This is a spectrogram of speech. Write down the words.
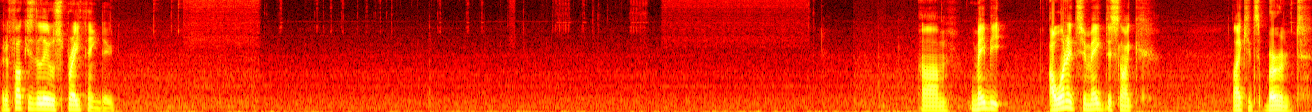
Where the fuck is the little spray thing, dude? Um, maybe I wanted to make this like like it's burnt.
